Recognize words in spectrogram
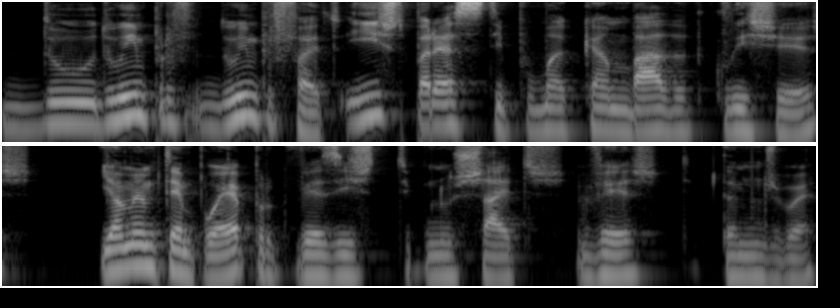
do, do, imperfe do imperfeito. E isto parece tipo uma cambada de clichês, e ao mesmo tempo é, porque vês isto tipo, nos sites, vês, tipo, damos-nos bem.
